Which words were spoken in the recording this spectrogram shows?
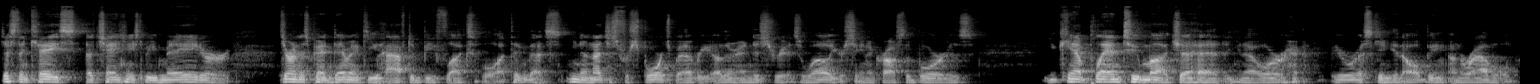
just in case a change needs to be made or during this pandemic, you have to be flexible. I think that's, you know, not just for sports, but every other industry as well. You're seeing across the board is you can't plan too much ahead, you know, or you're risking it all being unraveled.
